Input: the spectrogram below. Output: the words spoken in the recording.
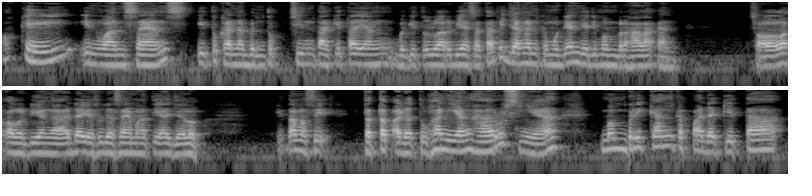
Oke, in one sense itu karena bentuk cinta kita yang begitu luar biasa. Tapi jangan kemudian jadi memberhalakan. Seolah-olah kalau dia nggak ada ya sudah saya mati aja loh. Kita masih tetap ada Tuhan yang harusnya memberikan kepada kita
